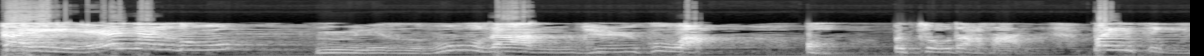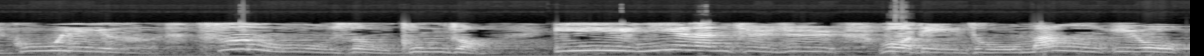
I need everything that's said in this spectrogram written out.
该娘度，原来是无人居过啊！哦，周大山，被这过来是此物受空着，一你能居居，我得做梦哟。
